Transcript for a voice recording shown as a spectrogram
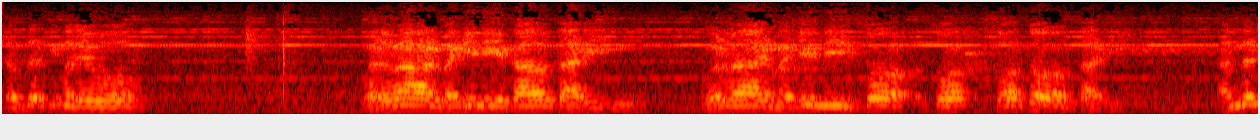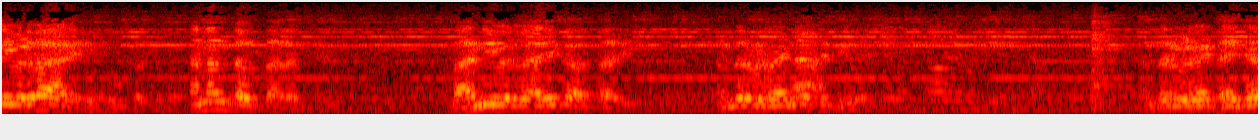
શબ્દથી મળે એવો વડવાળ મહિલી એકાવતારી વડવાળ મહિલી સો સો સો અવતારી. અંદરની વડવારે અનંત અવતાર છે બહારની વડવારે એક અવતારી. અંદર વડવાય ના થતી હોય. અંદર વડવાય થાય છે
